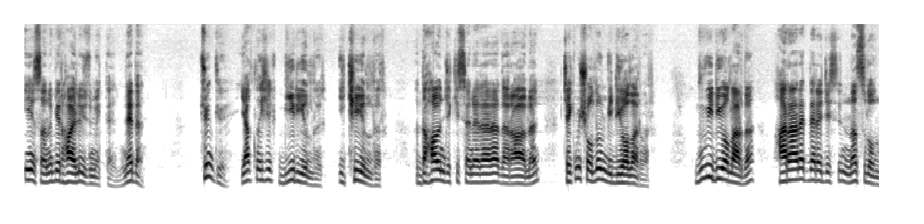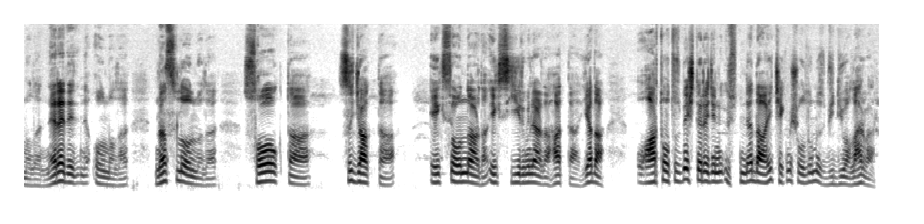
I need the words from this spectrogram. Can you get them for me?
insanı bir hayli üzmekte. Neden? Çünkü yaklaşık bir yıldır, iki yıldır, daha önceki senelere de rağmen çekmiş olduğum videolar var. Bu videolarda hararet derecesi nasıl olmalı, nerede olmalı, nasıl olmalı, soğukta, sıcakta, eksi onlarda, eksi yirmilerde hatta ya da o artı 35 derecenin üstünde dahi çekmiş olduğumuz videolar var.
